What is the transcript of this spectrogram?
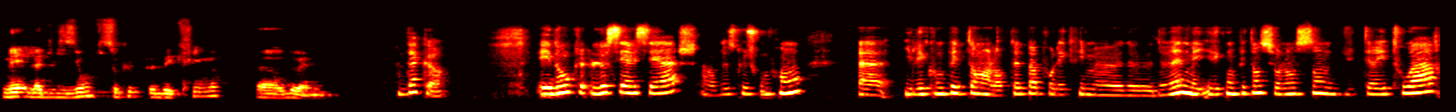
mais la division qui s'occupe des crimes euh, de haine. D'accord. Et donc, le CLCH, alors de ce que je comprends, euh, il est compétent, alors peut-être pas pour les crimes de, haine, mais il est compétent sur l'ensemble du territoire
